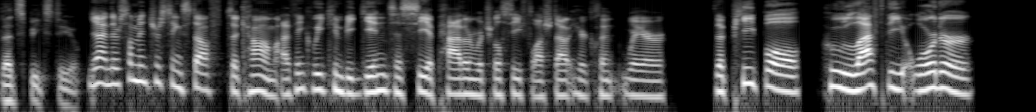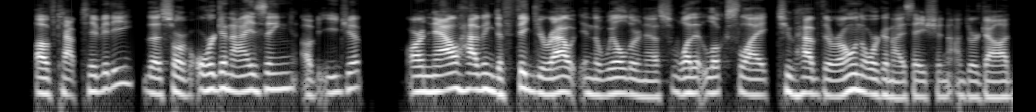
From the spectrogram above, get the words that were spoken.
that speaks to you. Yeah, and there's some interesting stuff to come. I think we can begin to see a pattern, which we'll see fleshed out here, Clint, where the people who left the order of captivity, the sort of organizing of Egypt, are now having to figure out in the wilderness what it looks like to have their own organization under God.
